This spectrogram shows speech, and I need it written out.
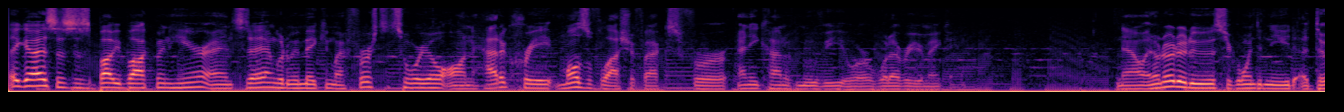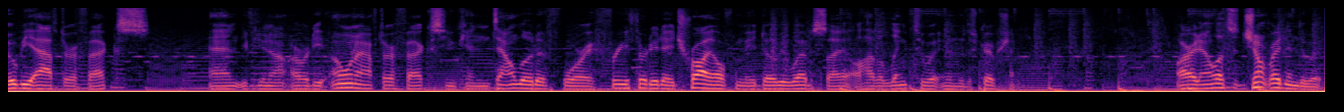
Hey guys, this is Bobby Bachman here, and today I'm going to be making my first tutorial on how to create muzzle flash effects for any kind of movie or whatever you're making. Now, in order to do this, you're going to need Adobe After Effects, and if you not already own After Effects, you can download it for a free 30-day trial from the Adobe website. I'll have a link to it in the description. Alright, now let's jump right into it.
